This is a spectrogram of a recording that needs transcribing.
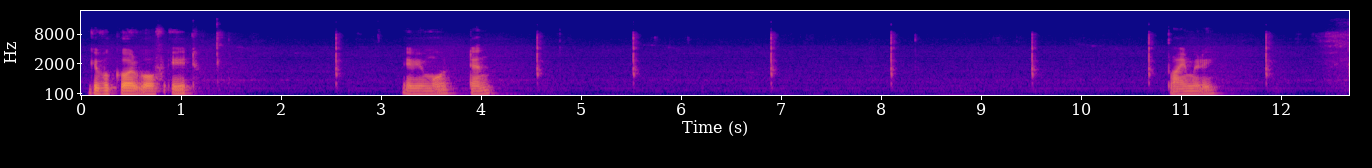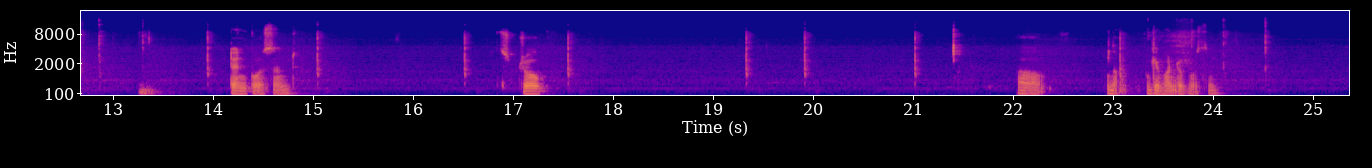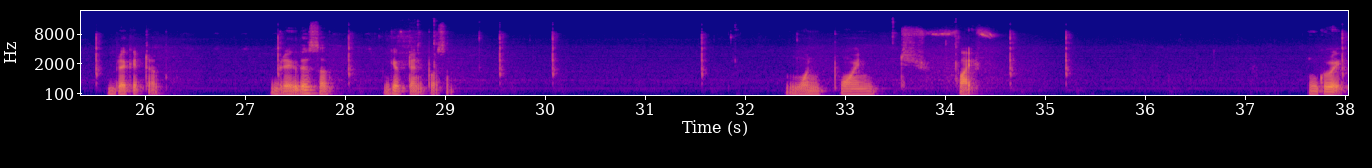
Give a curve of 8 maybe more 10 primary 10% stroke uh, no give 100% break it up. Break this up. Give 10% 1.5 great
